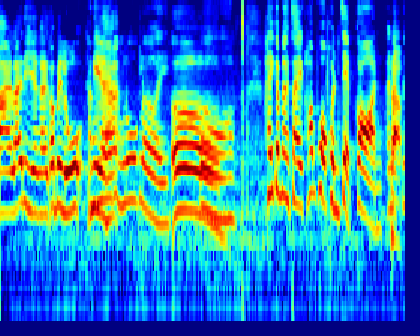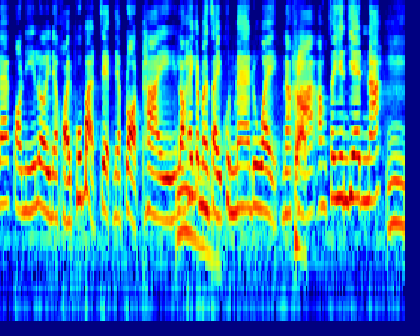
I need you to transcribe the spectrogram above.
ตายร้ายดียังไงก็ไม่รู้ทั้งนี่แม่ฮะ ทั้งลูกเลยเออโอ้ให้กำลังใจครอบครัวคนเจ็บก่อน อันดัครับบแรกตอนนี้เลยเนี่ยขอให้ผู้บาดเจ็บเนี่ยปลอดภัยแล้วให้กำลังใจคุณแม่ด้วยนะครัคะ บเอาใจเย็นๆนะ อืม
